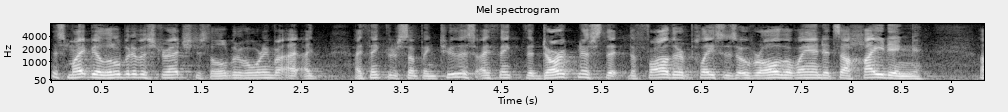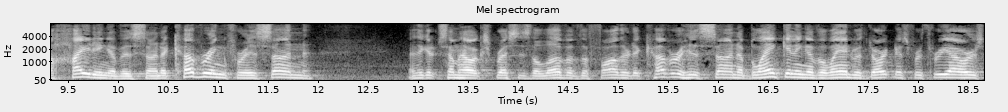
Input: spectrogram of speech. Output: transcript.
this might be a little bit of a stretch, just a little bit of a warning, but I, I, I think there's something to this. I think the darkness that the Father places over all the land, it's a hiding a hiding of his son, a covering for his son. I think it somehow expresses the love of the Father to cover his son, a blanketing of the land with darkness for three hours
